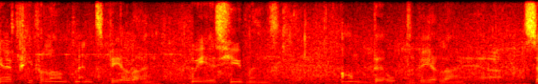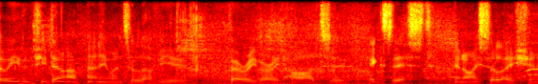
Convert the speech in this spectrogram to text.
You know, people aren't meant to be alone. We as humans aren't built to be alone. So even if you don't have anyone to love you, very, very hard to exist in isolation.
